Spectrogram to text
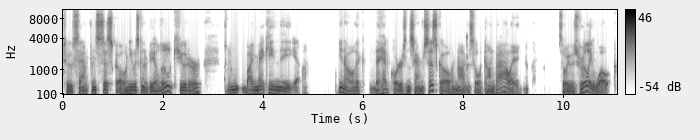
to San Francisco, and he was going to be a little cuter by making the, uh, you know, the, the headquarters in San Francisco and not in Silicon Valley. So he was really woke.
